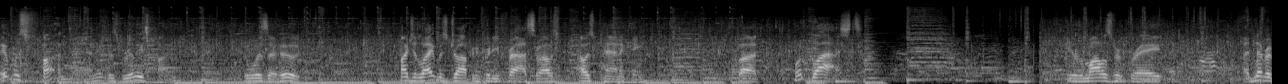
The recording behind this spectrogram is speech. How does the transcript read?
it was fun, man. It was really fun. It was a hoot. Mind you, light was dropping pretty fast, so I was I was panicking. But what blast! You know, the models were great. I'd never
